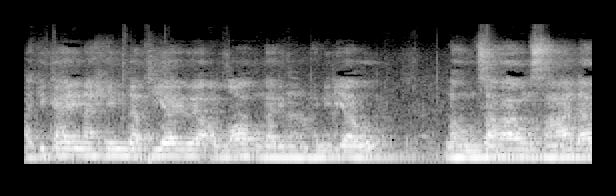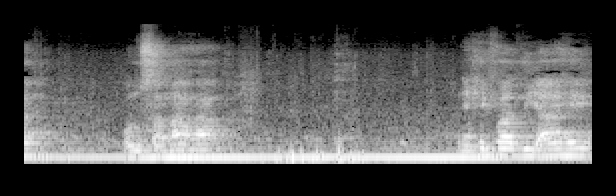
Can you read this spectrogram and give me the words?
hakika haina himda pia ya Allah ngari mhimidi yao na humsaha msaada umsamaha na hifadhi yahe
